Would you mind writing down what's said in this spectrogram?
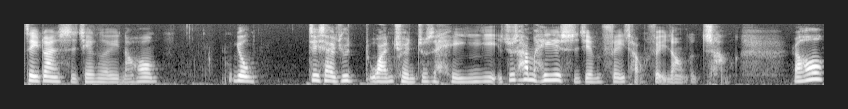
这一段时间而已。然后又接下来就完全就是黑夜，就是他们黑夜时间非常非常的长。然后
